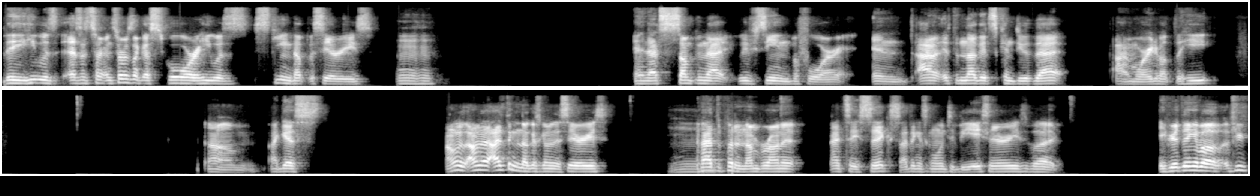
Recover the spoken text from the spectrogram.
the he was as a in terms of like a score, he was schemed up the series. Mm-hmm. And that's something that we've seen before. And I, if the Nuggets can do that, I'm worried about the Heat. Um, I guess I was, I think Nuggets going to the series. Mm. If I had to put a number on it, I'd say six. I think it's going to be a series. But if you're thinking about if you're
